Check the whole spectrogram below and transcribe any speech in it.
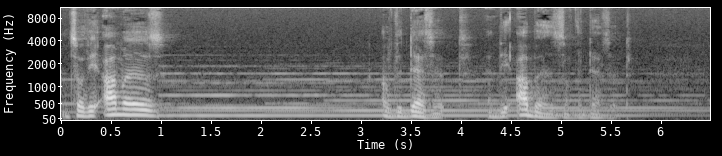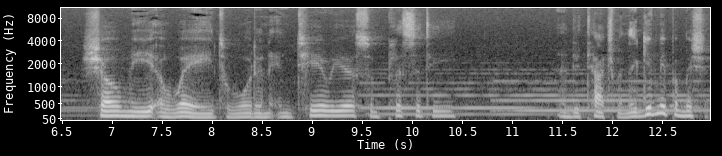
and so the Ammas of the desert and the Abbas of the desert show me a way toward an interior simplicity and detachment. They give me permission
